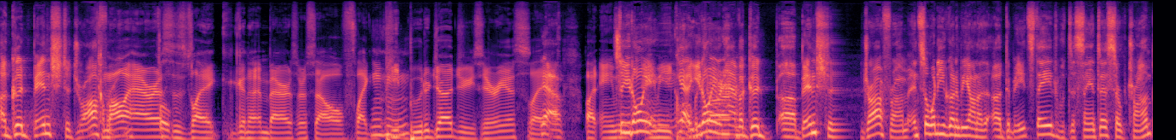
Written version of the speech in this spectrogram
a good bench to draw. From Kamala from. Harris for- is like gonna embarrass herself. Like Pete Buttigieg, are you serious? Like, Mm-hmm. Yeah. But Amy, So you don't Amy even, yeah you don't even have a good uh, bench to draw from. And so what are you going to be on a, a debate stage with DeSantis or Trump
